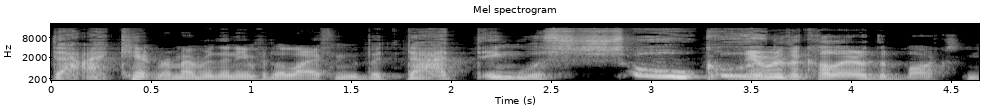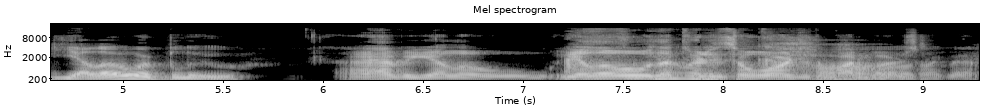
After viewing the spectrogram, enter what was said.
that I can't remember the name for the life of me, but that thing was so good. You remember the color of the box? Yellow or blue? I have a yellow, yellow that turns into orange at the bottom or something like that.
